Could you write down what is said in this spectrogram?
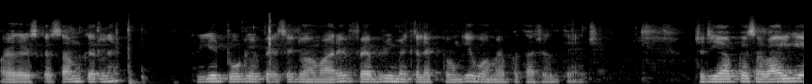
और अगर इसका सम कर लें तो ये टोटल पैसे जो हमारे फेबरी में कलेक्ट होंगे, वो हमें पता चलते हैं जी। चलिए, आपका सवाल ये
